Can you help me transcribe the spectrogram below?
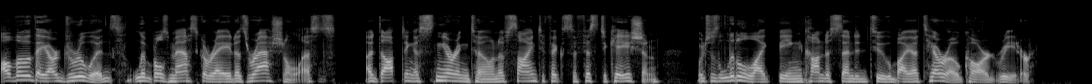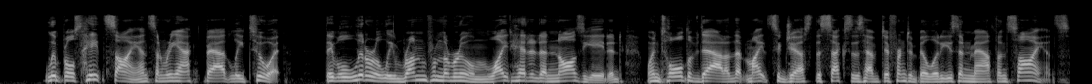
Although they are druids, liberals masquerade as rationalists, adopting a sneering tone of scientific sophistication, which is little like being condescended to by a tarot card reader. Liberals hate science and react badly to it. They will literally run from the room, lightheaded and nauseated, when told of data that might suggest the sexes have different abilities in math and science.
